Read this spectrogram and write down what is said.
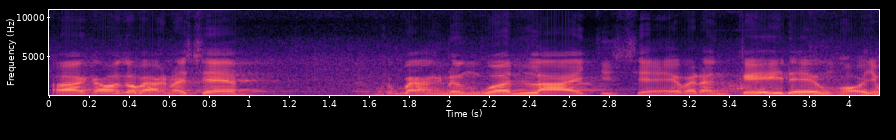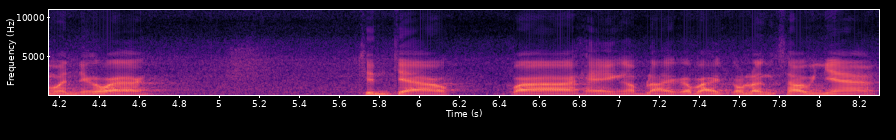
À, cảm ơn các bạn đã xem các bạn đừng quên like, chia sẻ và đăng ký để ủng hộ cho mình nha các bạn. Xin chào và hẹn gặp lại các bạn trong lần sau nha.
